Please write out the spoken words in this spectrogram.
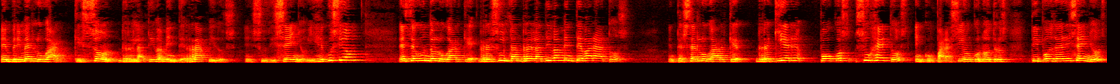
en primer lugar, que son relativamente rápidos en su diseño y ejecución, en segundo lugar, que resultan relativamente baratos. En tercer lugar, que requieren pocos sujetos en comparación con otros tipos de diseños.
